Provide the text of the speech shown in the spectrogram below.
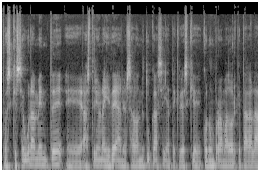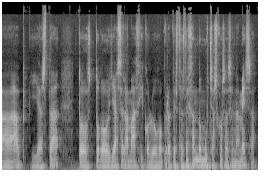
Pues que seguramente eh, has tenido una idea en el salón de tu casa y ya te crees que con un programador que te haga la app y ya está, todo, todo ya será mágico luego, pero te estás dejando muchas cosas en la mesa.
